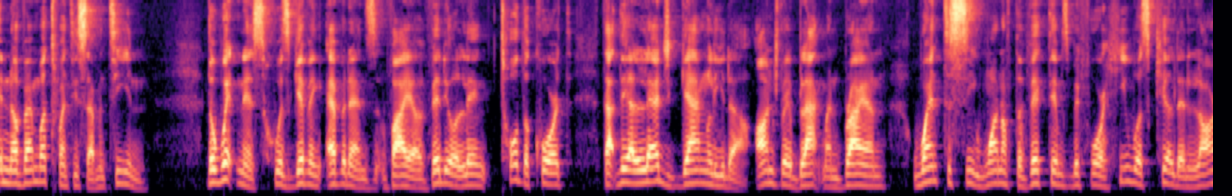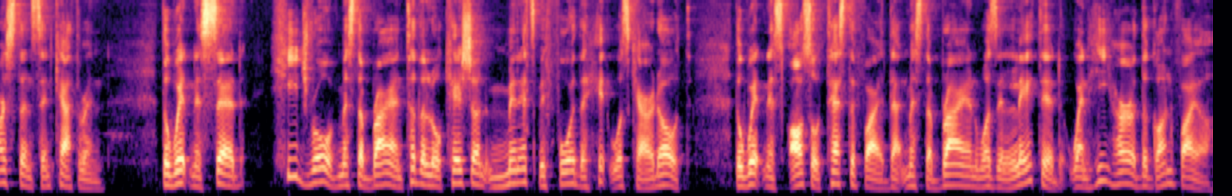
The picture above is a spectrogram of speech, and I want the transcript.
in November 2017. The witness, who is giving evidence via video link, told the court that the alleged gang leader, Andre Blackman Bryan, went to see one of the victims before he was killed in Lauriston, St. Catherine. The witness said he drove Mr. Bryan to the location minutes before the hit was carried out. The witness also testified that Mr. Bryan was elated when he heard the gunfire.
